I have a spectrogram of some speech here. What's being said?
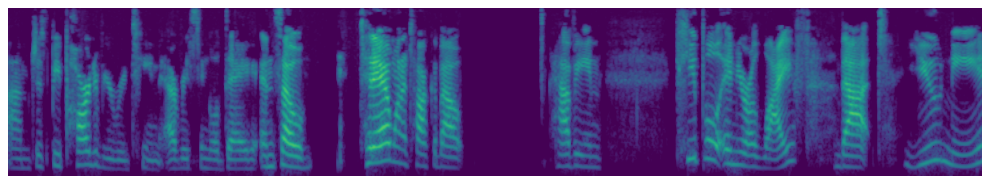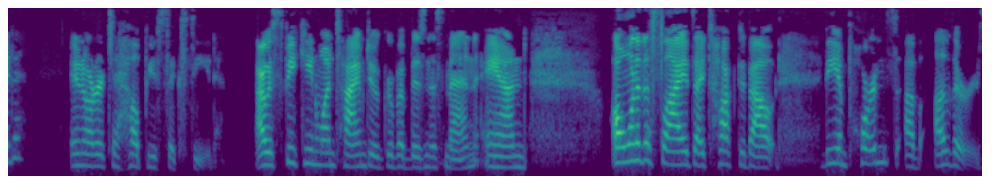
um, just be part of your routine every single day. And so today I want to talk about having people in your life that you need in order to help you succeed. I was speaking one time to a group of businessmen, and on one of the slides, I talked about the importance of others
